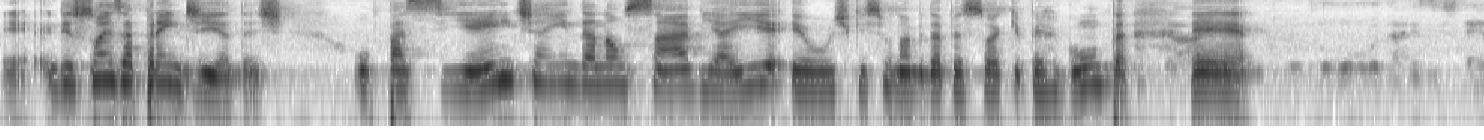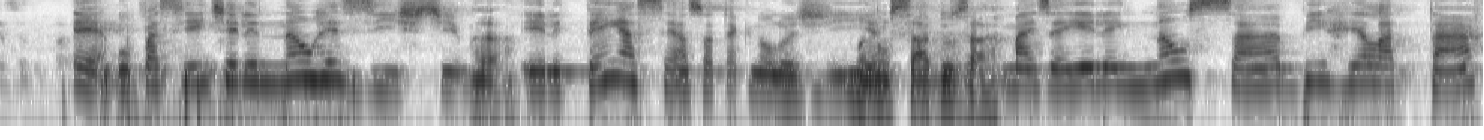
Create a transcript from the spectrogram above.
É, lições aprendidas o paciente ainda não sabe, aí eu esqueci o nome da pessoa que pergunta, é, é, o paciente ele não resiste, é. ele tem acesso à tecnologia, mas não sabe usar. Mas aí ele não sabe relatar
